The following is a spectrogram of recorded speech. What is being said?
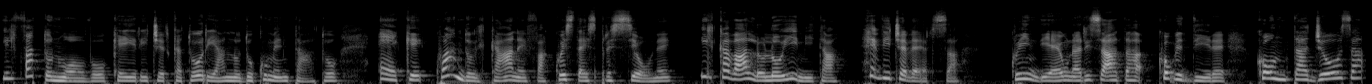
Il fatto nuovo che i ricercatori hanno documentato è che quando il cane fa questa espressione, il cavallo lo imita e viceversa. Quindi è una risata, come dire, contagiosa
